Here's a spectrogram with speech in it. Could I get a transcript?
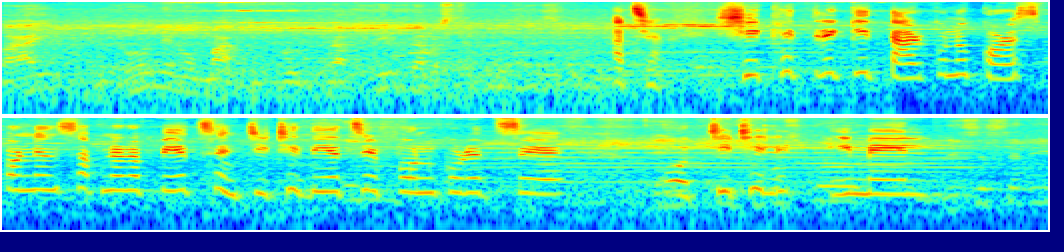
ভাই, বোন এবং মাকে প্লট প্রাপ্তির ব্যবস্থা করে দিয়েছে। আচ্ছা সেক্ষেত্রে কি তার কোনো করেসপন্ডেন্স আপনারা পেয়েছেন? চিঠি দিয়েছে ফোন করেছে? ও চিঠি ইমেল নেসেসারি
